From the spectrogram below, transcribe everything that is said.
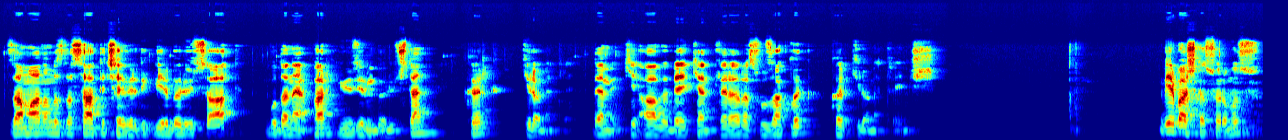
Zamanımızda saate çevirdik. 1 bölü 3 saat. Bu da ne yapar? 120 bölü 3'ten 40 kilometre. Demek ki A ve B kentleri arası uzaklık 40 kilometreymiş. Bir başka sorumuz.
